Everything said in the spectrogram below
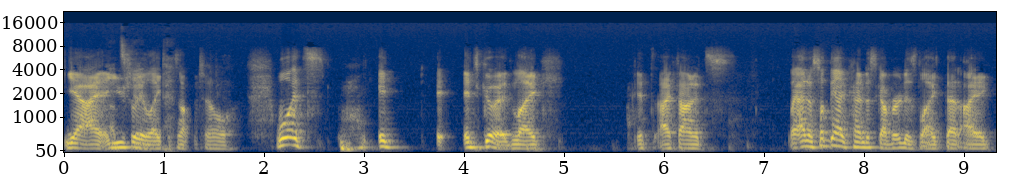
yeah, I That's usually good. like it's not until well, it's it, it it's good. Like it, I found it's like I know something I kind of discovered is like that I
